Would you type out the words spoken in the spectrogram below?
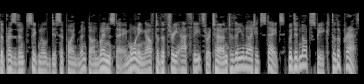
The president signaled disappointment on Wednesday morning after the three athletes returned to the United States, but did not speak to the press.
